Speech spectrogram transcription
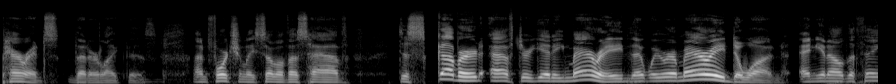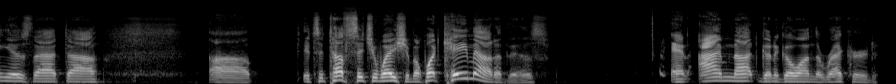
parents that are like this. Unfortunately, some of us have discovered after getting married that we were married to one. And you know, the thing is that uh, uh, it's a tough situation. But what came out of this, and I'm not going to go on the record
